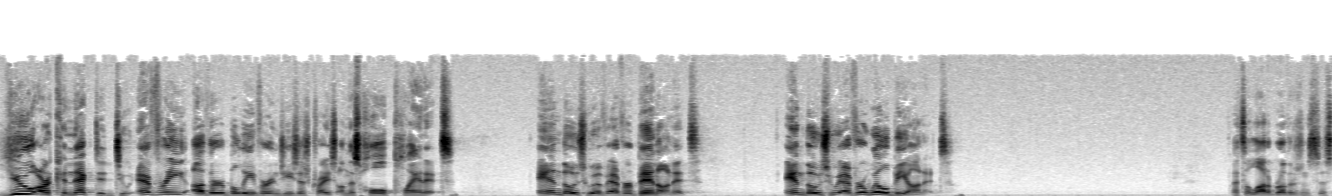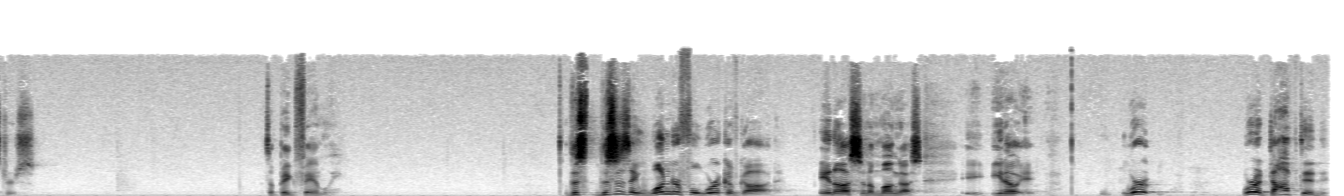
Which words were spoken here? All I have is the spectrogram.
you are connected to every other believer in Jesus Christ on this whole planet, and those who have ever been on it, and those who ever will be on it. That's a lot of brothers and sisters. It's a big family. This, this is a wonderful work of God in us and among us. You know, we're, we're adopted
